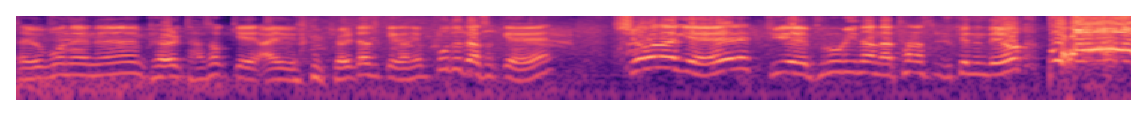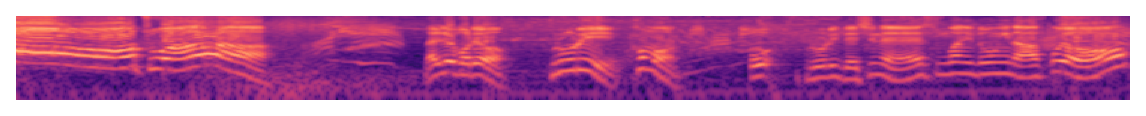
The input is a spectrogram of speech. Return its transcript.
자 요번에는 별 다섯 개 아니 별 다섯 개가 아니고 포드 다섯 개. 시원하게 뒤에 브로리나 나타났으면 좋겠는데요. 뿌허 좋아! 날려버려. 브로리 come on 오 브로리 대신에 순간이동이 나왔고요.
